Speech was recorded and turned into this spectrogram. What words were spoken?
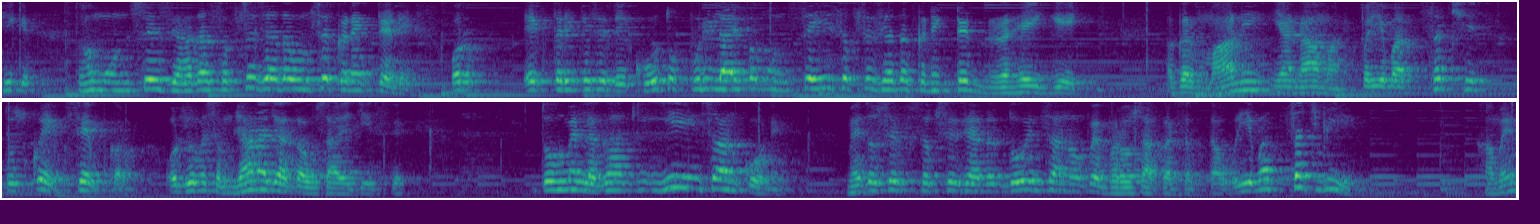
ठीक है? तो हम उनसे ज़्यादा, सबसे ज़्यादा उनसे कनेक्टेड है। और एक तरीके से देखो तो पूरी लाइफ हम उनसे ही सबसे ज़्यादा कनेक्टेड रहेंगे। अगर माने या ना माने, पर ये बात सच है तो उसको एक्सेप्ट करो। और जो मैं समझाना चाहता हूँ सारी चीज़ से तो हमें लगा कि ये इंसान कौन है? मैं तो सिर्फ़ सबसे ज़्यादा दो इंसानों पर भरोसा कर सकता हूँ। ये बात सच भी है। हमें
